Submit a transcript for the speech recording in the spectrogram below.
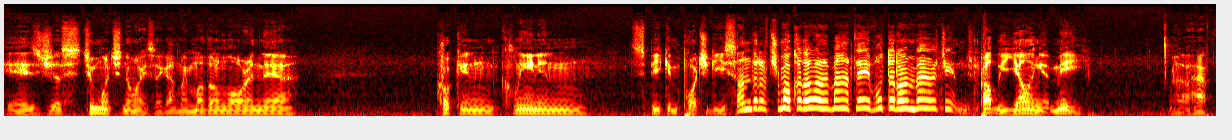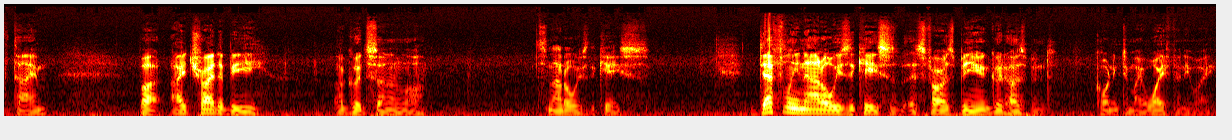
is just too much noise. I got my mother in law in there cooking, cleaning, speaking Portuguese. She's probably yelling at me uh, half the time. But I try to be a good son in law. It's not always the case. Definitely not always the case as, as far as being a good husband, according to my wife, anyway.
